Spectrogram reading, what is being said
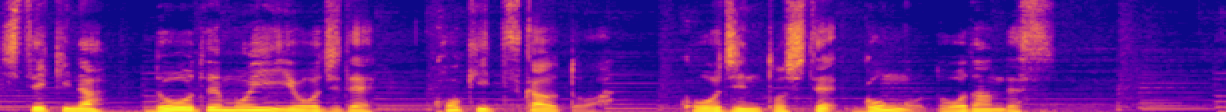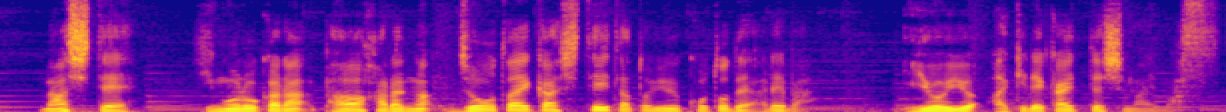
私的などうでもいい用事でこき使うとは、公人として言語道断です。まして、日頃からパワハラが常態化していたということであれば、いよいよ呆れ返ってしまいます。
